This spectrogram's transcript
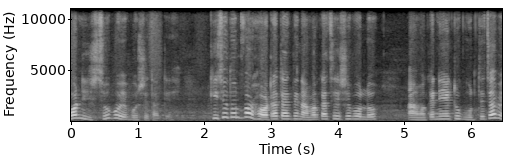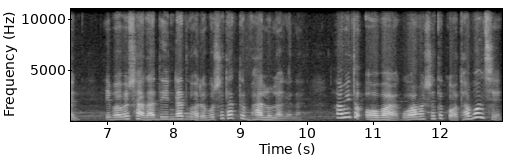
ও নিশ্চুপ হয়ে বসে থাকে। কিছুদিন পর হঠাৎ একদিন আমার কাছে এসে বলল আমাকে নিয়ে একটু ঘুরতে যাবেন? এভাবে সারা দিন রাত ঘরে বসে থাকতে ভালো লাগে না। আমি তো অবাক, ও আমার সাথে কথা বলছে?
